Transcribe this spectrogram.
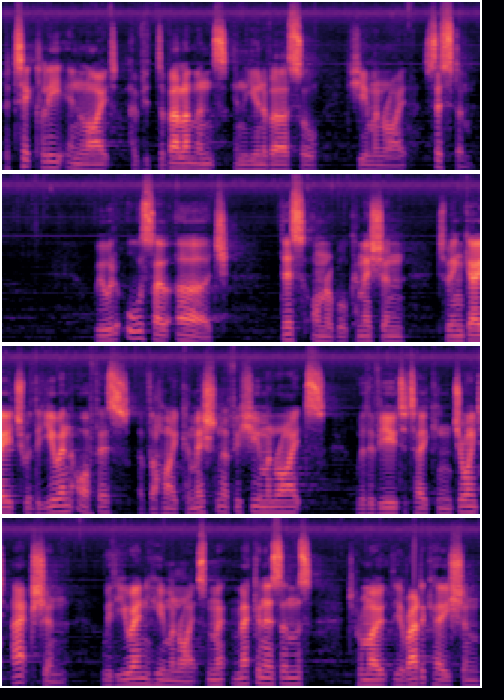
particularly in light of developments in the universal human rights system. We would also urge this Honourable Commission to engage with the UN Office of the High Commissioner for Human Rights with a view to taking joint action with UN human rights me mechanisms to promote the eradication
